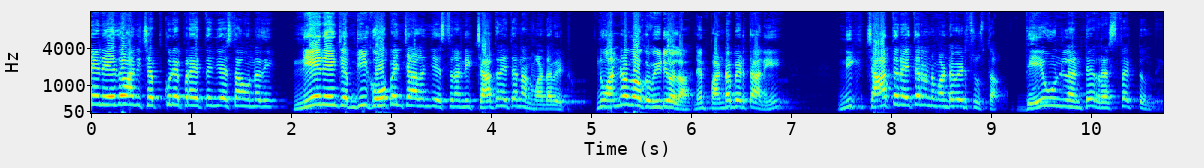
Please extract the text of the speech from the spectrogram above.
నేనేదో అని చెప్పుకునే ప్రయత్నం చేస్తా ఉన్నది. నేనేం చెప్ నీకు ఓపెన్ ఛాలెంజ్ చేస్తున్నా నీకు చేతనైతే నన్ను వండబెట్టు. నువ్వు అన్నావు ఒక వీడియోలా నేను పండబెడతా అని. నీకు చేతనైతే నన్ను వండబెట్టి చూస్తా. దేవుళ్ళు అంటే రెస్పెక్ట్ ఉంది.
